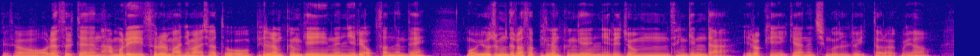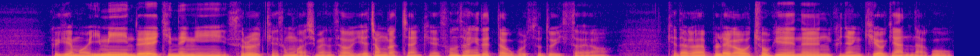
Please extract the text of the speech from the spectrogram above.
그래서 어렸을 때는 아무리 술을 많이 마셔도 필름 끊기는 일이 없었는데 뭐 요즘 들어서 필름 끊기는 일이 좀 생긴다 이렇게 얘기하는 친구들도 있더라고요. 그게 뭐 이미 뇌 기능이 술을 계속 마시면서 예전 같지 않게 손상이 됐다고 볼 수도 있어요. 게다가 블랙아웃 초기에는 그냥 기억이 안 나고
